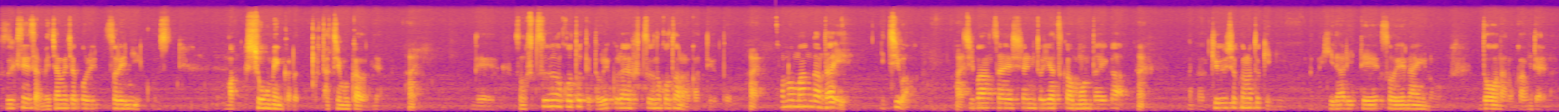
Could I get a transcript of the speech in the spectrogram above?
鈴木先生はめちゃめちゃこれそれにこうし真正面から立ち向かうみたいな。はい。でその普通のことってどれくらい普通のことなのかっていうと、はいこの漫画第1話、はい一番最初に取り扱う問題が、はいなんか給食の時になんか左手添えないのどうなのかみたいな、はい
